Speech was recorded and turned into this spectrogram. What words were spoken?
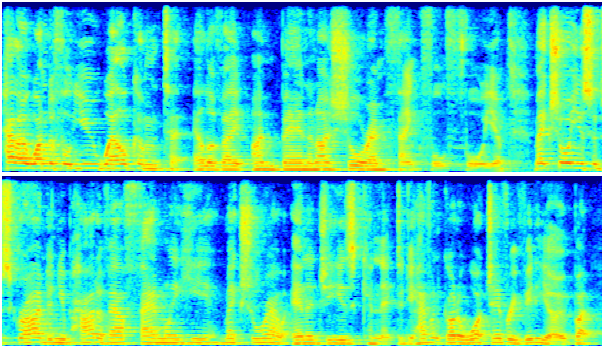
Hello, wonderful you. Welcome to Elevate. I'm Ben, and I sure am thankful for you. Make sure you're subscribed and you're part of our family here. Make sure our energy is connected. You haven't got to watch every video, but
